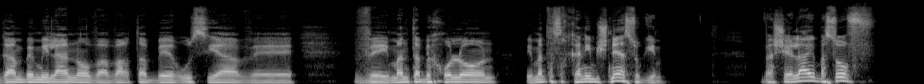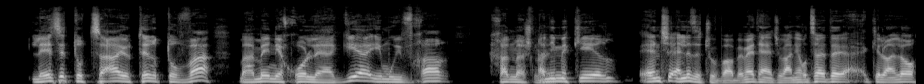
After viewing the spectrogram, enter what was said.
גם במילאנו, ועברת ברוסיה, ו... ואימנת בחולון, ואימנת שחקנים משני הסוגים. והשאלה היא בסוף, לאיזה תוצאה יותר טובה מאמן יכול להגיע אם הוא יבחר אחד מהשניים. אני מכיר, אין, ש- אין לזה תשובה, באמת אין תשובה. אני רוצה, לת- כאילו, אני לא,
